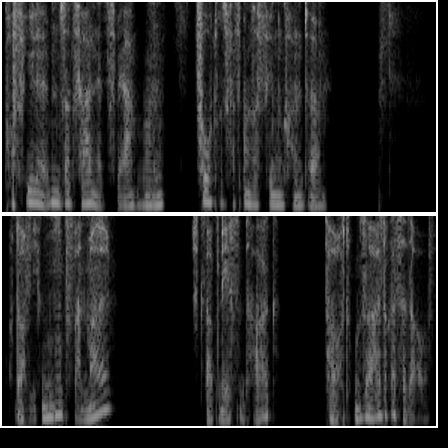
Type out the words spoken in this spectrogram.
Profile in sozialen Netzwerken, Fotos, was man so finden konnte. Und auf irgendwann mal, ich glaube nächsten Tag, taucht unsere Adresse da auf.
